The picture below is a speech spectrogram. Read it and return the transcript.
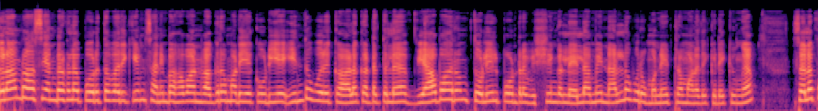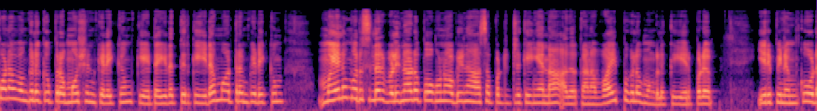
துலாம் ராசி அன்பர்களை பொறுத்த வரைக்கும் சனி பகவான் வக்ரம் அடையக்கூடிய இந்த ஒரு காலகட்டத்தில் வியாபாரம் தொழில் போன்ற விஷயங்கள் எல்லாமே நல்ல ஒரு முன்னேற்றமானது கிடைக்குங்க. சொல்லப்போனால் உங்களுக்கு ப்ரமோஷன் கிடைக்கும் கேட்ட இடத்திற்கு இடமாற்றம் கிடைக்கும். மேலும் ஒரு சிலர் வெளிநாடு போகணும் அப்படின்னு ஆசைப்பட்டுட்ருக்கீங்கன்னா அதற்கான வாய்ப்புகளும் உங்களுக்கு ஏற்படும். இருப்பினும் கூட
